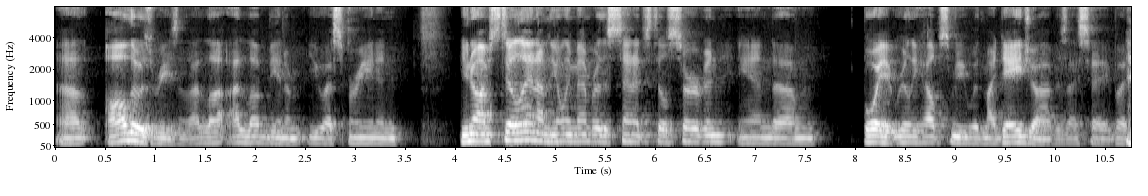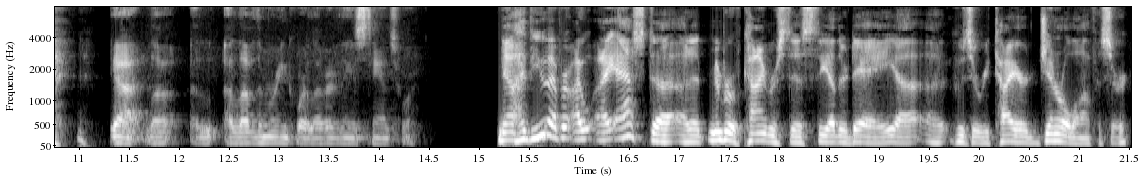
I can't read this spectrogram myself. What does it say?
uh, all those reasons, I love I love being a U.S. Marine, and you know I'm still in. I'm the only member of the Senate still serving, and um, boy, it really helps me with my day job, as I say. But yeah, I love the Marine Corps. I love everything it stands for. Now, have you ever? I, I asked uh, a member of Congress this the other day, uh, uh, who's a retired general officer,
